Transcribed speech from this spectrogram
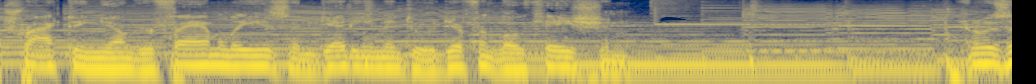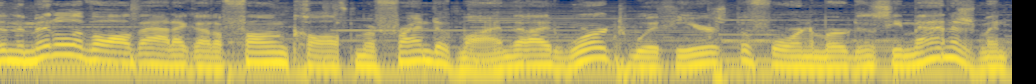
attracting younger families and getting into a different location. And it was in the middle of all that I got a phone call from a friend of mine that I'd worked with years before in emergency management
